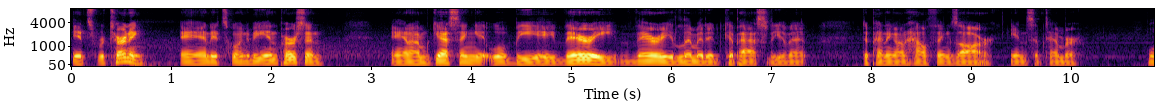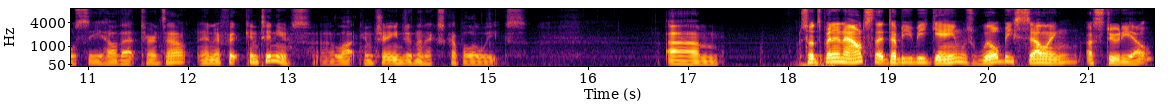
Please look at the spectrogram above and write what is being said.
it's returning and it's going to be in person. And I'm guessing it will be a very, very limited capacity event, depending on how things are in September. We'll see how that turns out and if it continues. A lot can change in the next couple of weeks. Um, so it's been announced that WB Games will be selling a studio,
